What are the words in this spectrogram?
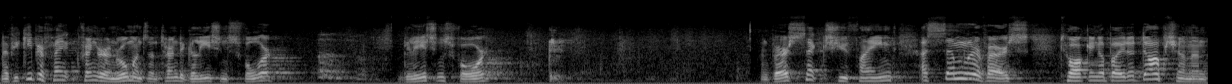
Now, if you keep your finger in Romans and turn to Galatians 4, Galatians 4, in verse 6, you find a similar verse talking about adoption. And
